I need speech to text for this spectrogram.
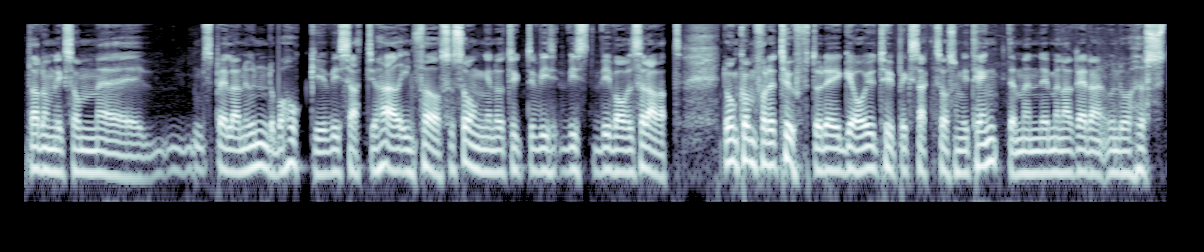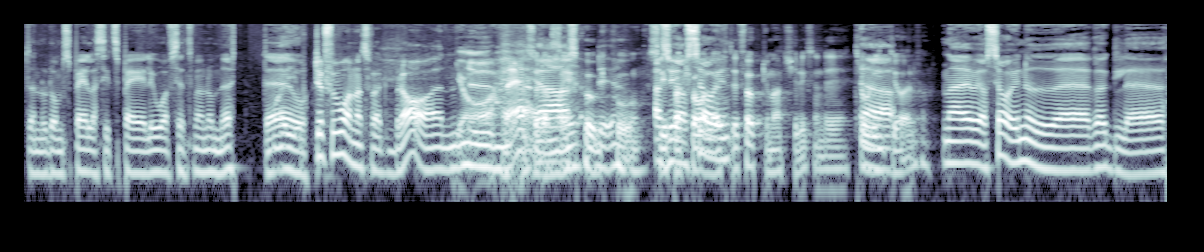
där de liksom eh, spelade en underbar hockey. Vi satt ju här inför säsongen och tyckte vi, visst, vi var väl sådär att de kommer få det tufft och det går ju typ exakt så som vi tänkte. Men jag menar redan under hösten och de spelar sitt spel oavsett vem de mötte. De har och- gjort det förvånansvärt bra nu med. alltså, Ja, de är alltså, sjukt det- på att Alltså, slippa jag kvala såg ju- efter 40 matcher liksom. Det tror Ja. inte jag i alla fall. Nej, och jag såg ju nu eh, Rögle,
